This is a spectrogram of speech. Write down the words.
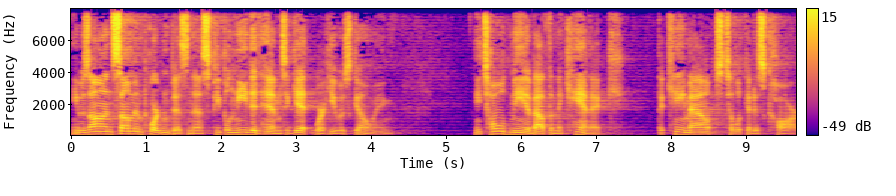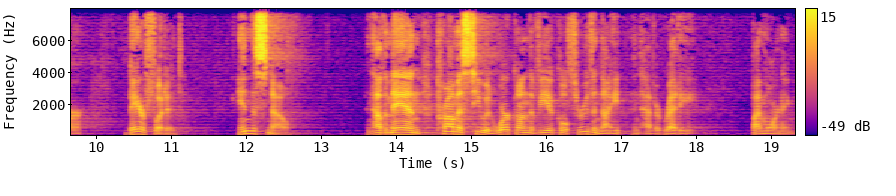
He was on some important business. People needed him to get where he was going. He told me about the mechanic that came out to look at his car, barefooted, in the snow and how the man promised he would work on the vehicle through the night and have it ready by morning.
